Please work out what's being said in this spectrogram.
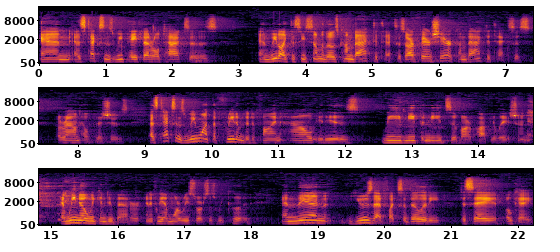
And as Texans, we pay federal taxes, and we like to see some of those come back to Texas, our fair share come back to Texas around health issues. As Texans, we want the freedom to define how it is we meet the needs of our population. And we know we can do better, and if we have more resources, we could. And then use that flexibility to say, okay,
